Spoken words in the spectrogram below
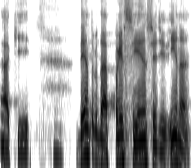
aqui. Dentro da presciência divina,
